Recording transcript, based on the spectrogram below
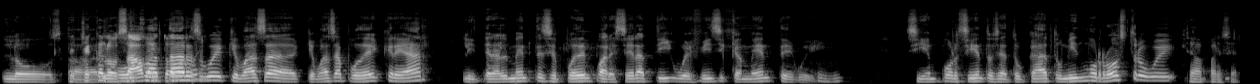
los, ah, los avatars, güey. que vas a, que vas a poder crear, literalmente se pueden parecer a ti, güey, físicamente, güey. 100%, o sea, tu, cada, tu mismo rostro, güey. Te va a aparecer.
